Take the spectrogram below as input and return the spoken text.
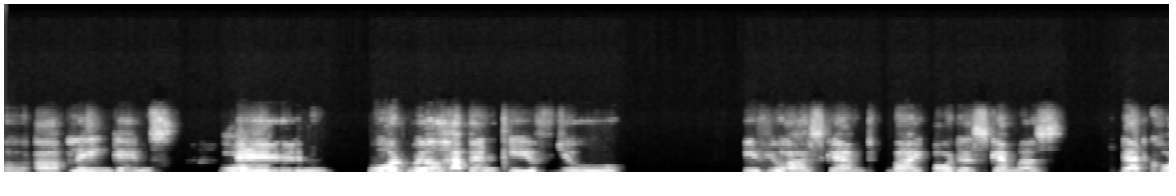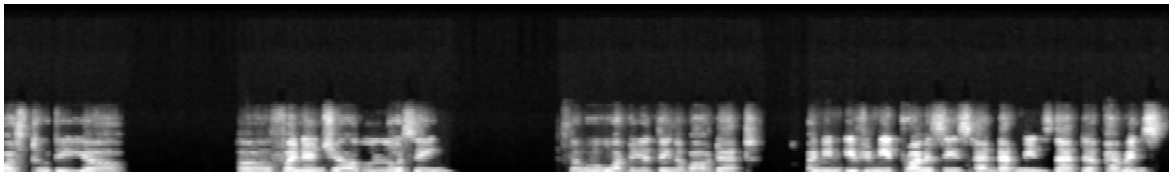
uh, are playing games yes. and what will happen if you if you are scammed by other scammers? That cause to the uh, uh, financial losing. So what do you think about that i mean if you need privacies and that means that the parents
